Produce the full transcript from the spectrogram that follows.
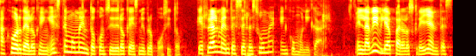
acorde a lo que en este momento considero que es mi propósito, que realmente se resume en comunicar. En la Biblia, para los creyentes,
